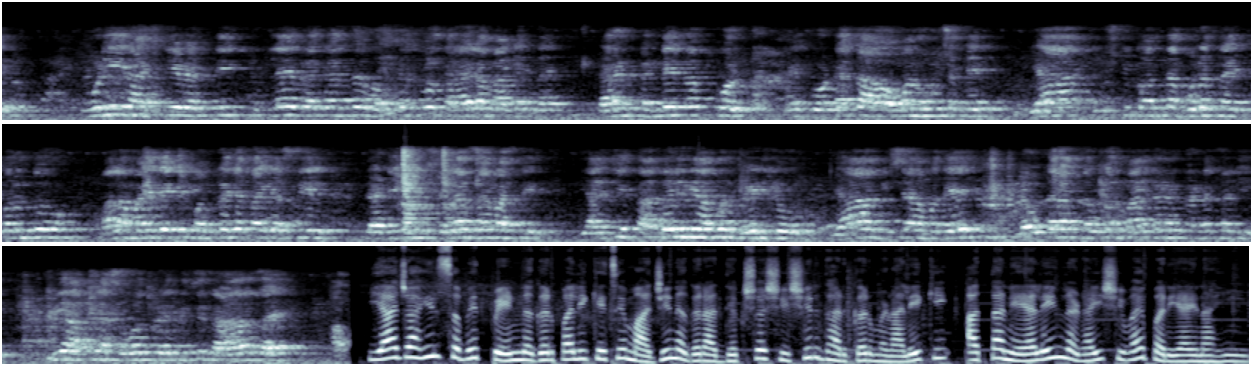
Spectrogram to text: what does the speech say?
कोणी राजकीय व्यक्ती कुठल्याही प्रकारचं वक्तव्य करायला मागत नाही. कारण कंडेन ऑफ कोर्ट हे कोर्टाचा आव्हान होऊ शकेल या दृष्टिकोनात बोलत नाहीत. परंतु मला माहिती आहे की पंकजा ताई असतील त्या ठिकाणी शेलार साहेब असतील यांची तातडीने आपण भेट घेऊन या विषयामध्ये लवकरात लवकर मार्गदर्शन करण्यासाठी मी आपल्यासोबत प्रयत्नशील राहणारच आहे. या जाहीर सभेत पेण नगरपालिकेचे माजी नगराध्यक्ष शिशिर धारकर म्हणाले की आता न्यायालयीन लढाईशिवाय पर्याय नाही.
